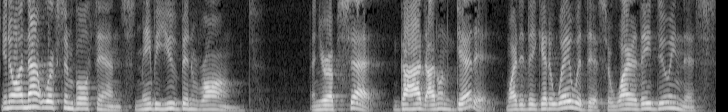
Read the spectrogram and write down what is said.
You know, and that works in both ends. Maybe you've been wronged and you're upset. God, I don't get it. Why did they get away with this? Or why are they doing this?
